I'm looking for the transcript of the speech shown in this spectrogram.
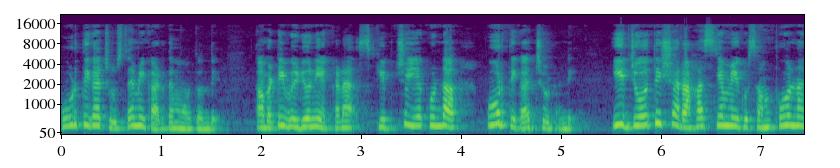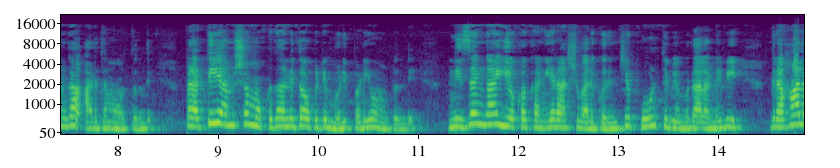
పూర్తిగా చూస్తే మీకు అర్థమవుతుంది. కాబట్టి వీడియోని ఎక్కడ స్కిప్ చేయకుండా పూర్తిగా చూడండి. ఈ జ్యోతిష రహస్యం మీకు సంపూర్ణంగా అర్థమవుతుంది. ప్రతి అంశం ఒకదానితో ఒకటి ముడిపడి ఉంటుంది. నిజంగా ఈ యొక్క కన్యరాశి వారి గురించి పూర్తి వివరాలనేవి గ్రహాల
